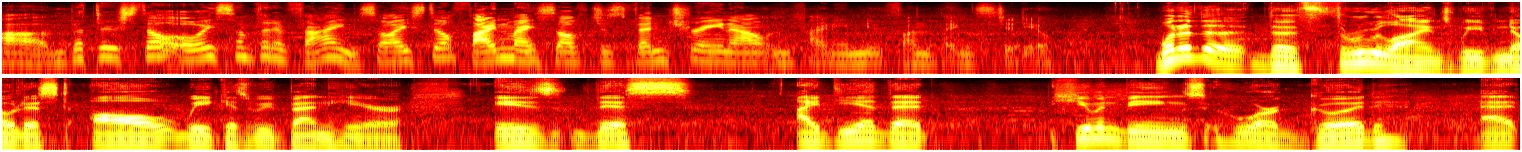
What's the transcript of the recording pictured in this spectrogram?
um, but there's still always something to find. So I still find myself just venturing out and finding new fun things to do. One of the, the through lines we've noticed all week as we've been here is this idea that human beings who are good at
